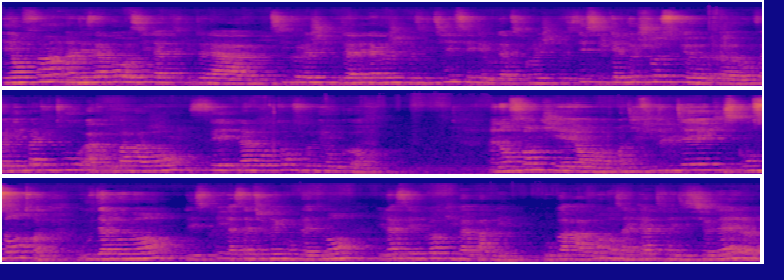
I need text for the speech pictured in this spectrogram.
Et enfin, un des apports aussi de la, psychologie, de la pédagogie positive, c'est que la psychologie positive, c'est quelque chose que euh, on ne voyait pas du tout auparavant, c'est l'importance donnée au corps. Un enfant qui est en, difficulté, qui se concentre, au bout d'un moment, l'esprit va saturer complètement, et là c'est le corps qui va Auparavant, dans un cadre traditionnel,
